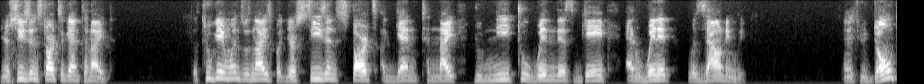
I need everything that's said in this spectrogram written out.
Your season starts again tonight. The two game wins was nice, but your season starts again tonight. You need to win this game and win it resoundingly. And if you don't,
